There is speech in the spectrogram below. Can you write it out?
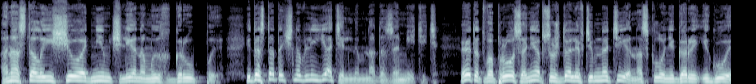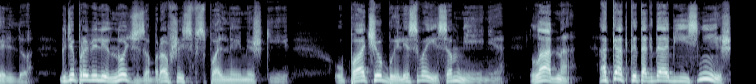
она стала еще одним членом их группы, и достаточно влиятельным, надо заметить. Этот вопрос они обсуждали в темноте на склоне горы Игуэльдо, где провели ночь, забравшись в спальные мешки. У Пачо были свои сомнения. «Ладно, а как ты тогда объяснишь,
